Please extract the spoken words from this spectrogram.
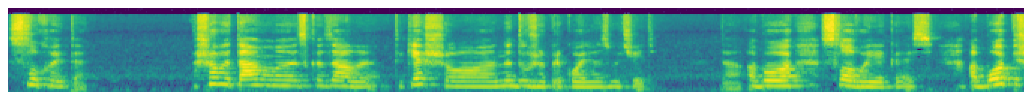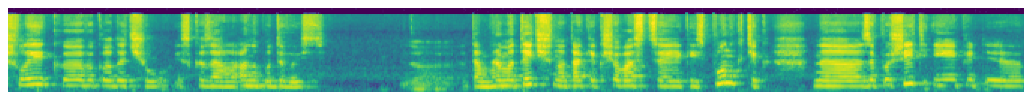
Слухайте. Що ви там е, сказали? Таке, що не дуже прикольно звучить. Або слово якесь, або пішли к викладачу і сказали: Ану, подивись. Е, там граматично, так, якщо у вас це якийсь пунктик, запишіть і е,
